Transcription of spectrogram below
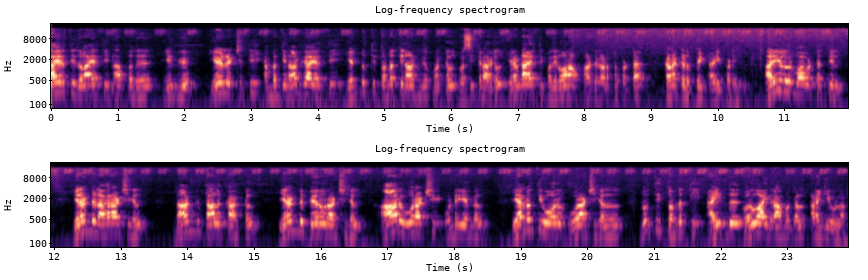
ஆயிரத்தி தொள்ளாயிரத்தி நாற்பது இங்கு ஏழு லட்சத்தி ஐம்பத்தி நான்காயிரத்தி எட்நூத்தி தொண்ணூத்தி நான்கு மக்கள் வசிக்கிறார்கள். இரண்டாயிரத்தி பதினோராம் ஆண்டு நடத்தப்பட்ட கணக்கெடுப்பின் அடிப்படையில். அரியலூர் மாவட்டத்தில் இரண்டு நகராட்சிகள் நான்கு தாலுகாக்கள் இரண்டு பேரூராட்சிகள் ஆறு ஊராட்சி ஒன்றியங்கள் இருநூத்தி ஓரு ஊராட்சிகள் நூத்தி தொண்ணூத்தி ஐந்து வருவாய் கிராமங்கள் அடங்கியுள்ளன.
